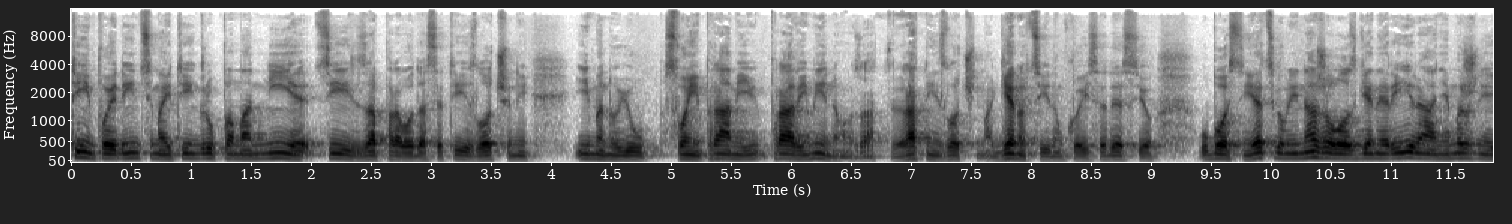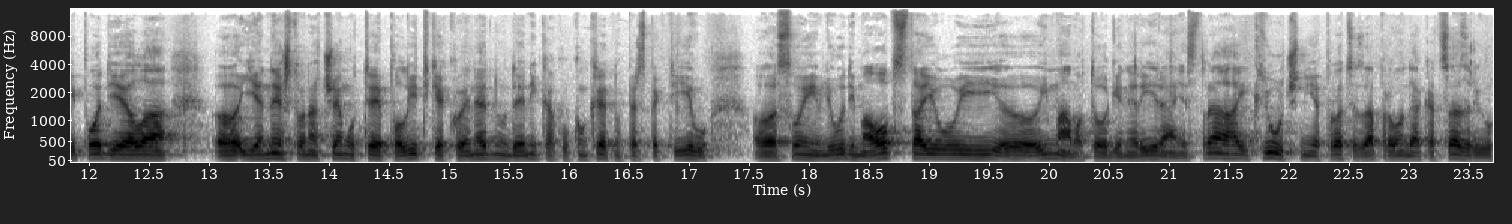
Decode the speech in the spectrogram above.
tim pojedincima i tim grupama nije cilj zapravo da se ti zločini imenuju svojim pravim, pravim imenom, ratnim zločinima, genocidom koji se desio u Bosni i Hercegovini. Nažalost, generiranje mržnje i podjela eh, je nešto na čemu te politike koje ne nude nikakvu konkretnu perspektivu eh, svojim ljudima opstaju i eh, imamo to generiranje straha i ključni je proces zapravo onda kad sazriju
